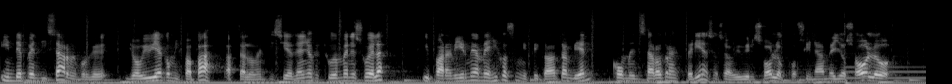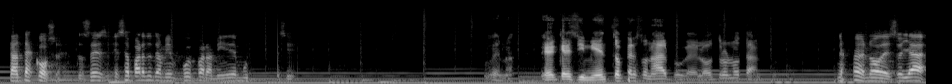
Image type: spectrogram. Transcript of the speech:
independizarme, porque yo vivía con mis papás hasta los 27 años que estuve en Venezuela y para mí irme a México significaba también comenzar otras experiencias, o sea, vivir solo, cocinarme yo solo, tantas cosas. Entonces, esa parte también fue para mí de mucho bueno, el crecimiento personal, porque el otro no tanto. no, de eso ya,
